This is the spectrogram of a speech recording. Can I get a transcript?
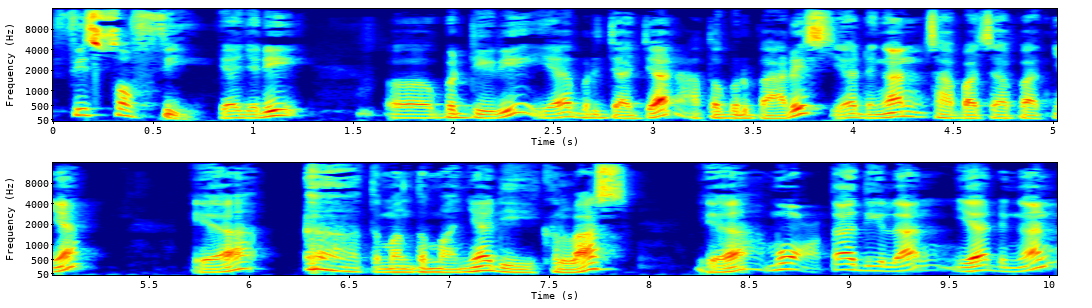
fi soffi ya. Jadi e, berdiri ya, berjajar atau berbaris ya dengan sahabat-sahabatnya ya, teman-temannya di kelas ya, mu'tadilan ya dengan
